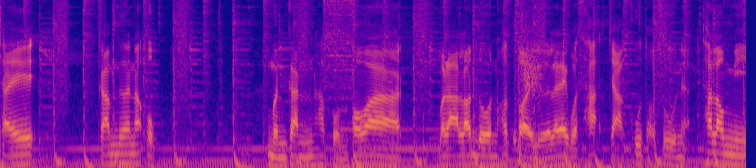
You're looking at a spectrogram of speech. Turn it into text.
ใช้กล้ามเนื้อหน้าอกเหมือนกันครับผมเพราะว่า วลาเราโดนเขาต่อยหรืออะไรปะทะจากคู่ต่อสู้เนี่ยถ้าเรามี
